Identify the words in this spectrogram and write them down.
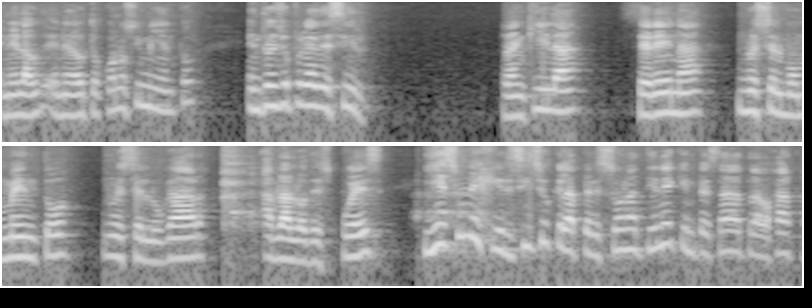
en el, en el autoconocimiento, entonces yo podría decir, tranquila, serena, no es el momento, no es el lugar, háblalo después. Y es un ejercicio que la persona tiene que empezar a trabajar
